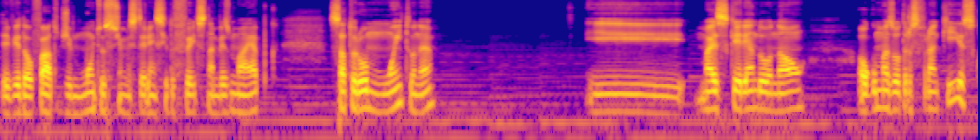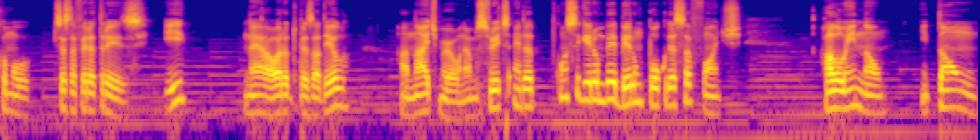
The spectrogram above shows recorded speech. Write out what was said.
devido ao fato de muitos filmes terem sido feitos na mesma época, saturou muito, né? E mas querendo ou não, algumas outras franquias como Sexta-feira 13 e né, A Hora do Pesadelo, A Nightmare on Elm Street ainda conseguiram beber um pouco dessa fonte. Halloween não. Então,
